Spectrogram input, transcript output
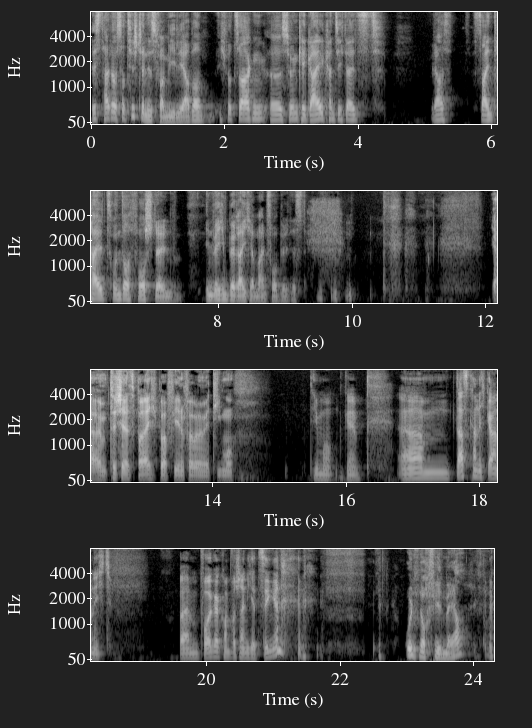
Ist halt aus der Tischtennisfamilie, aber ich würde sagen, äh, Sönke Geil kann sich da jetzt ja, sein Teil drunter vorstellen, in welchem Bereich er mein Vorbild ist. Ja, im Tischtennisbereich auf jeden Fall bei mir Timo. Timo, okay. Ähm, das kann ich gar nicht. Beim Volker kommt wahrscheinlich jetzt Singen. Und noch viel mehr.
